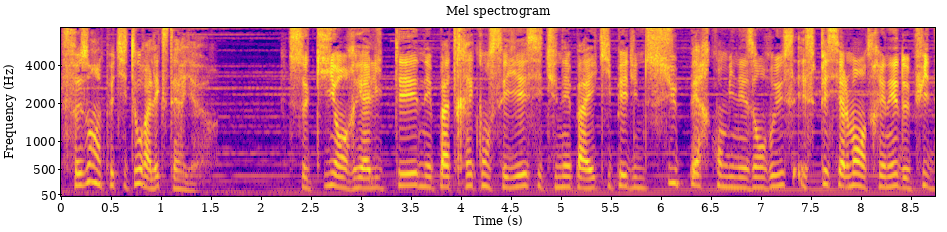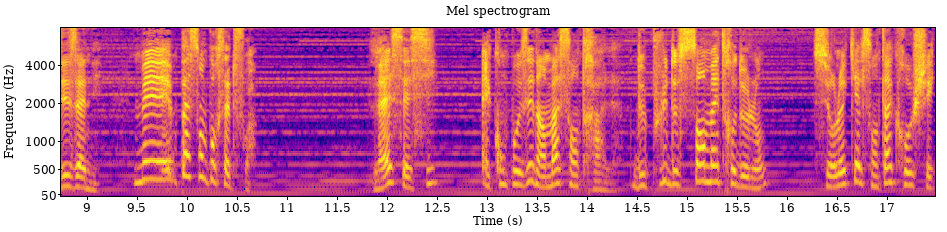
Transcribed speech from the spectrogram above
faisons un petit tour à l'extérieur. Ce qui en réalité n'est pas très conseillé si tu n'es pas équipé d'une super combinaison russe et spécialement entraîné depuis des années. Mais passons pour cette fois. La SSI est composée d'un mât central de plus de 100 mètres de long sur lequel sont accrochés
